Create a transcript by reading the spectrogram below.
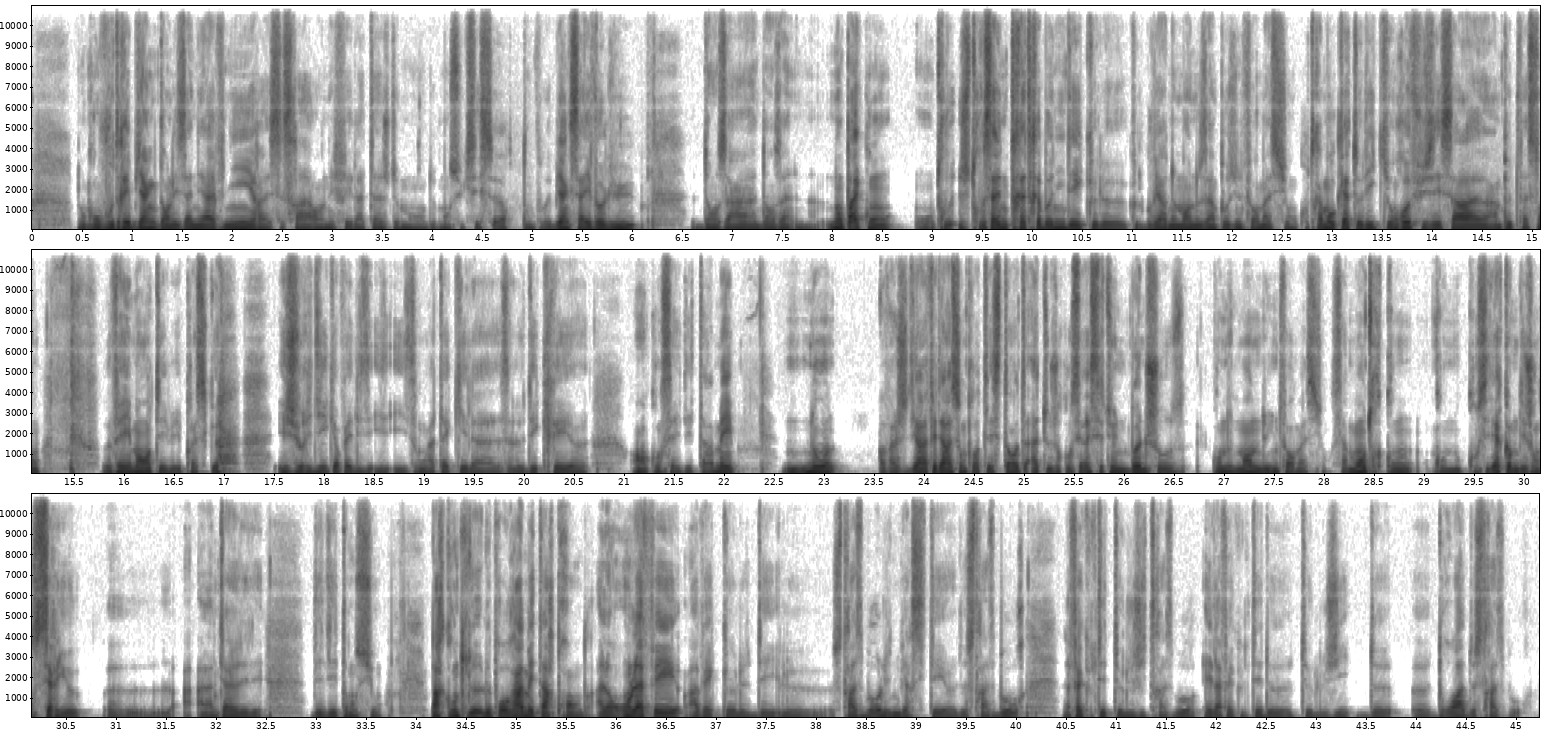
Donc on voudrait bien que dans les années à venir, et ce sera en effet la tâche de mon, de mon successeur, on voudrait bien que ça évolue dans un... Dans un non pas qu'on je trouve ça une très très bonne idée que le, gouvernement nous impose une formation, contrairement aux catholiques qui ont refusé ça euh, un peu de façon véhémente et, presque juridique. Ils, ont attaqué le décret euh, en Conseil d'État. Mais nous, enfin, je veux dire, la Fédération protestante a toujours considéré que c'est une bonne chose qu'on nous demande une formation. Ça montre qu'on nous considère comme des gens sérieux euh, à l'intérieur des, des, détentions. Par contre, le, programme est à reprendre. Alors, on l'a fait avec le, le Strasbourg, l'université de Strasbourg, la faculté de théologie de Strasbourg et la faculté de théologie de droit de Strasbourg.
